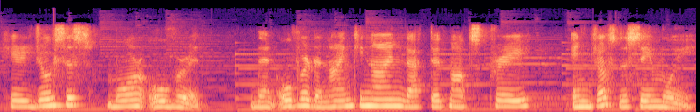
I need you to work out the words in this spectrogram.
he rejoices more over it than over the ninety nine that did not stray. In just the same way,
